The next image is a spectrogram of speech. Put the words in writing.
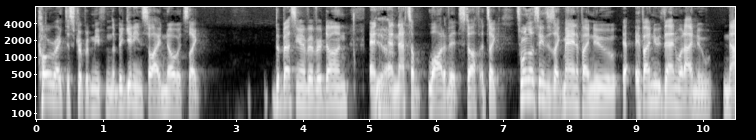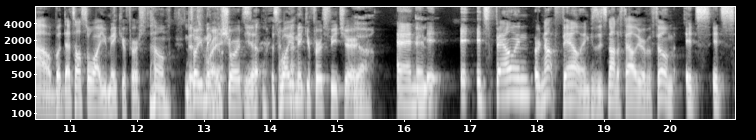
co-write the script with me from the beginning, so I know it's like the best thing I've ever done. And Yeah. and that's a lot of it stuff. It's like it's one of those things. It's like, man, if I knew if I knew then what I knew now, but that's also why you make your first film. That's, why you make your right. shorts. Yeah. That's why you make your first feature. Yeah. And, And- it, it it's failing or not failing because it's not a failure of a film. It's it's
